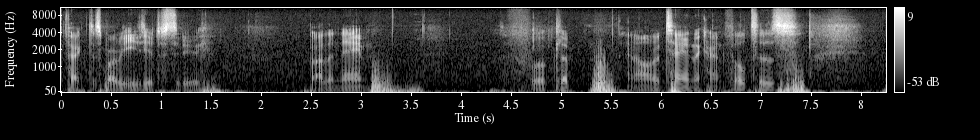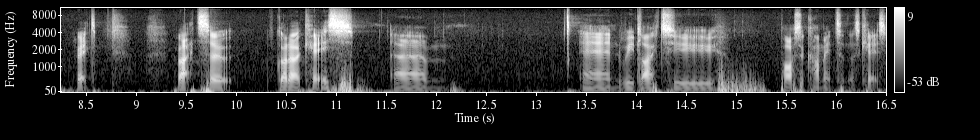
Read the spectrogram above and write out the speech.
In fact, it's probably easier just to do by the name. Full clip, and I'll retain the current filters. Great. Right, so we've got our case um, and we'd like to pass a comment in this case.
